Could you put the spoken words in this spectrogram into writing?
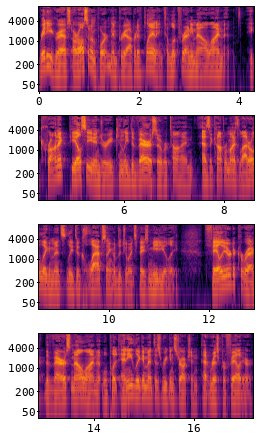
Radiographs are also important in preoperative planning to look for any malalignment. A chronic PLC injury can lead to varus over time, as the compromised lateral ligaments lead to collapsing of the joint space medially. Failure to correct the varus malalignment will put any ligamentous reconstruction at risk for failure.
